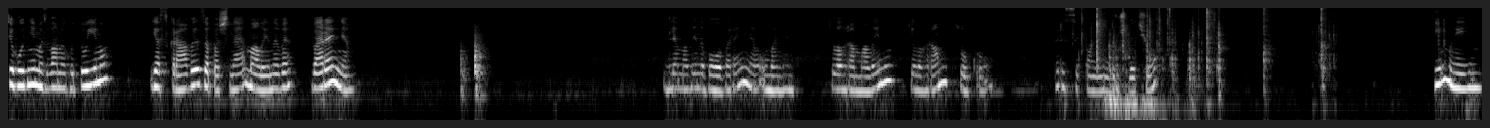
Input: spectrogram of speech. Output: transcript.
Сьогодні ми з вами готуємо яскраве запашне малинове варення. Для малинового варення у мене кілограм малини, кілограм цукру. Пересипаємо друшлячок і миємо.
